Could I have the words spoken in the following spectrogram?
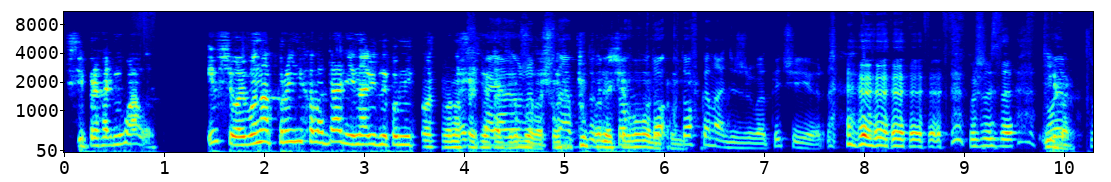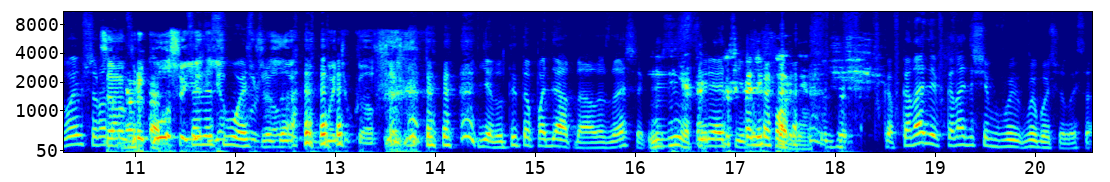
всі пригальмували. І все, і вона проїхала далі і навіть не помітила, що вона Я щось не чекаю, так я вже зробила, що починаю тупо путати, на хто, червоно. хто, хто в Канаді живе, ти чи Ігор? Бо щось це твоїм, Ігор. твоїм Саме широтам... прикол, що це я, не я свойство, пожалуй, матюкав. Ні, ну ти-то понятно, але знаєш, як Ні, це ж стереотип. Каліфорнія. Тут же ж В, в Канаді, в Канаді ще б ви, вибачилися.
